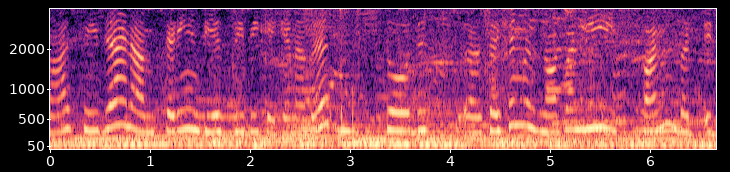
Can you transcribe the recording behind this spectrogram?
I'm Shrija and I'm studying in PSBB Kekanagar. So this uh, session was not only fun but it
